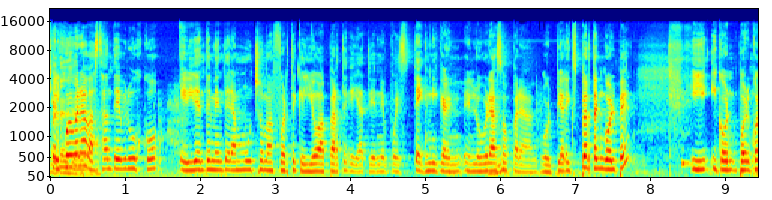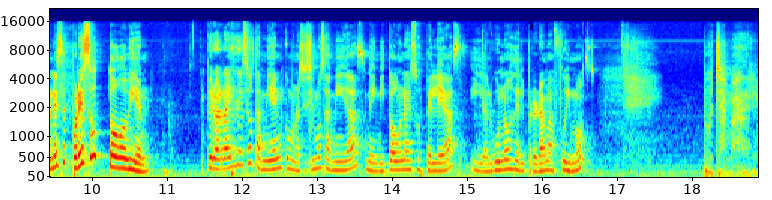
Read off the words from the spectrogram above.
que el juego era bastante brusco. Evidentemente era mucho más fuerte que yo, aparte que ya tiene pues técnica en, en los brazos para golpear, experta en golpe. Y, y con, por, con ese, por eso todo bien. Pero a raíz de eso también, como nos hicimos amigas, me invitó a una de sus peleas y algunos del programa fuimos. Pucha madre.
